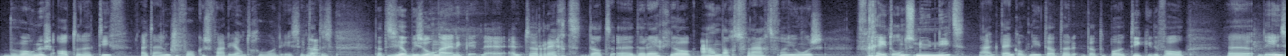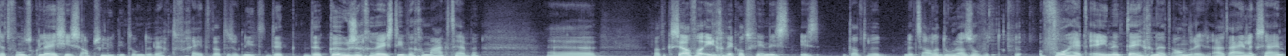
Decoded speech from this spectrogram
bewonersalternatief uiteindelijk de voorkeursvariant geworden is. En dat, is, dat is heel bijzonder. En, ik, en terecht dat uh, de regio ook aandacht vraagt van... jongens, vergeet ons nu niet. Nou, ik denk ook niet dat, er, dat de politiek in ieder geval... Uh, de inzet van ons college is absoluut niet om de weg te vergeten. Dat is ook niet de, de keuze geweest die we gemaakt hebben. wat ik zelf wel ingewikkeld vind, is, is dat we met z'n allen doen alsof het eh, voor het een en tegen het ander is. Uiteindelijk zijn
